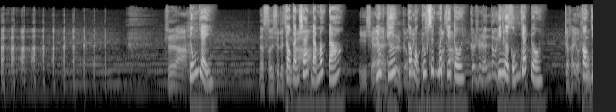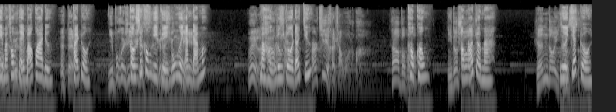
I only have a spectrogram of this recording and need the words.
Đúng vậy Cậu cảnh sát đã mất đó. Lúc trước có một chút xích mích với tôi, Nhưng người cũng chết rồi. Còn gì mà không thể bỏ qua được? Phải rồi, Cậu sẽ không vì chuyện của người anh đã mất. Mà hận luôn tôi đó chứ. Không không. Ông nói rồi mà. Người chết rồi.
